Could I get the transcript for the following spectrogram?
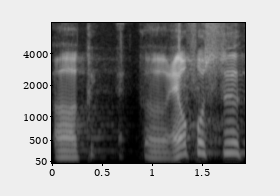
어, 그, 어, 에어포스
